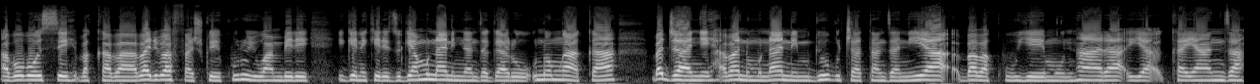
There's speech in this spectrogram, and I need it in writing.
abo bose bakaba bari bafashwe kuri uyu wa mbere igenekerezo rya munani imyandagaro uno mwaka bajanye abana umunani mu gihugu ca Tanzania babakuye mu ntara ya Kayanza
